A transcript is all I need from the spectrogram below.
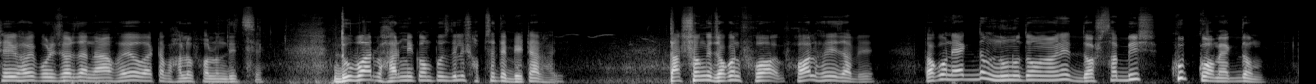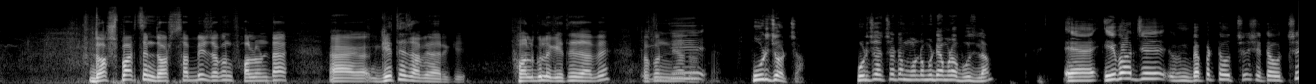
সেইভাবে পরিচর্যা না হয়েও একটা ভালো ফলন দিচ্ছে। দুবার ভার্মি কম্পোস্ট দিলে সবসাথে বেটার হয়। তার সঙ্গে যখন ফল হয়ে যাবে তখন একদম ন্যূনতম মানে দশ ছাব্বিশ খুব কম একদম। দশ পার্সেন্ট দশ ছাব্বিশ যখন ফলনটা গেঁথে যাবে আর কি ফলগুলো গেঁথে যাবে তখন নেওয়া দরকার। পরিচর্যা পরিচর্যাটা মোটামুটি আমরা বুঝলাম। এবার যে ব্যাপারটা হচ্ছে সেটা হচ্ছে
